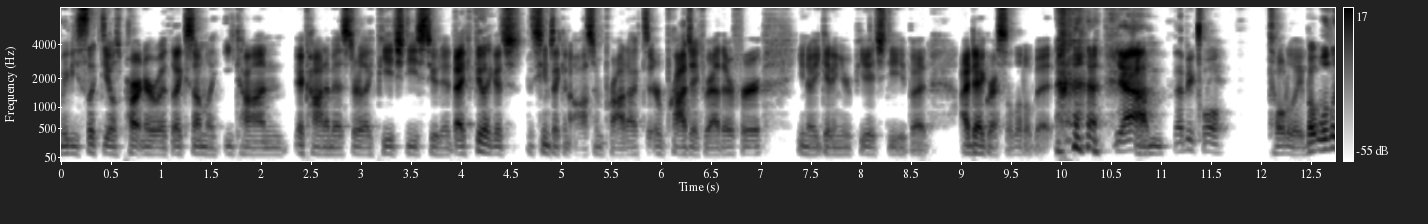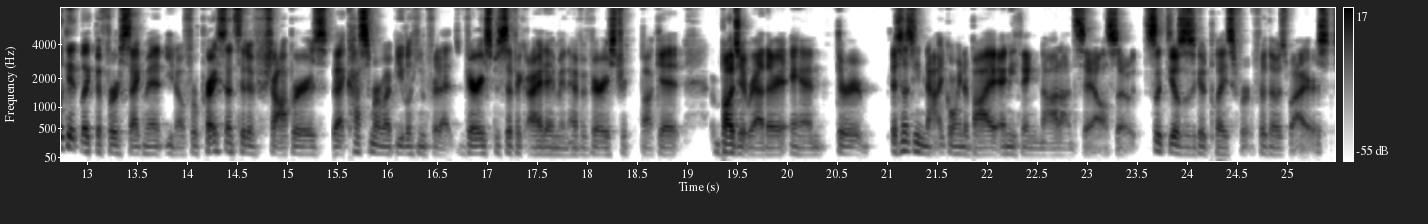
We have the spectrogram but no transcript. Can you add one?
maybe slick deals partner with like some like econ economist or like phd student i feel like that's it seems like an awesome product or project rather for you know getting your phd but i digress a little bit Yeah. Um, that'd be cool. Totally. But we'll look at like the first segment, you know, for price sensitive shoppers, that customer might be looking for that very specific item and have a very strict bucket budget rather, and they're essentially not going to buy anything not on sale. So Slick Deals is a good place for, for those buyers.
